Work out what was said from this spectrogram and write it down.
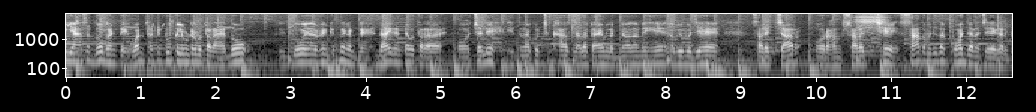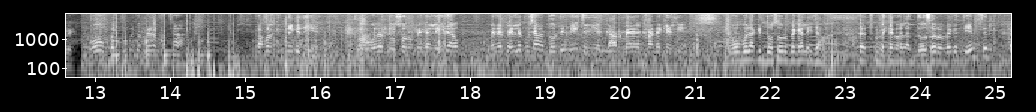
यहाँ से दो घंटे 132 किलोमीटर बता रहा है। दो दो या फिर कितने घंटे? ढाई घंटे बता रहा है। और चलिए, इतना कुछ खास ज़्यादा टाइम लगने वाला नहीं है। अभी बजे है साढ़े चार और हम साढ़े छः सात बजे तक पहुँच जाना चाहिए घर पे। वो बच्ची को जब मैंने पूछा कपल कितने के दिए? तो वो बोला, दो सौ रुपये का ले जाओ। मैंने पहले पूछा, दो तीन नहीं चाहिए कार में खाने के लिए? वो बोला कि दो सौ रुपये का ले जाओ। तो मैंने बोला, दो सौ रुपये के तीन सिर्फ़?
